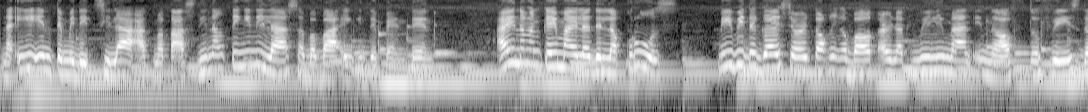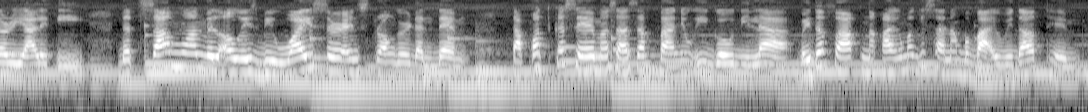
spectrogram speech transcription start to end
Nai-intimidate sila at mataas din ang tingin nila sa babaeng independent. Ayon naman kay Myla de la Cruz, maybe the guys you're talking about are not really man enough to face the reality that someone will always be wiser and stronger than them. Takot kasi masasaktan yung ego nila by the fact na kayang mag-isa ng babae without him.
